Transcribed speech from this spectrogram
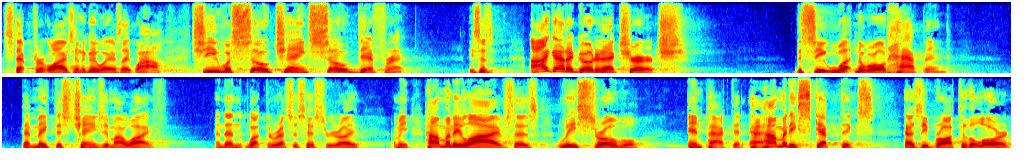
Stepford wives in a good way. It's like, wow, she was so changed, so different. He says, I got to go to that church to see what in the world happened that made this change in my wife. And then what? The rest is history, right? I mean, how many lives has Lee Strobel impacted? How many skeptics has he brought to the Lord?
